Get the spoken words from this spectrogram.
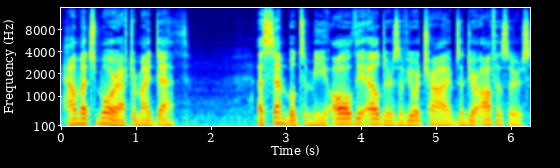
How much more after my death? Assemble to me all the elders of your tribes and your officers,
